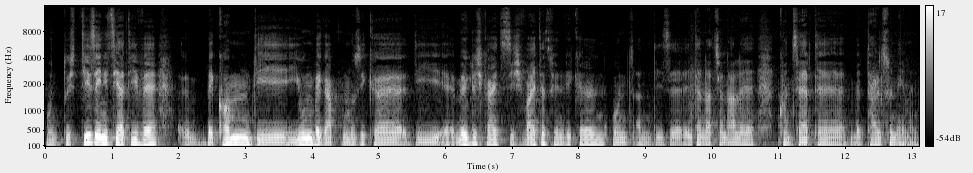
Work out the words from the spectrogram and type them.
Und durch diese Initiative äh, bekommen die jungen begabten Musiker die äh, Möglichkeit, sich weiter weiterzuentwickeln und an diese internationale Konzerte teilzunehmen.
